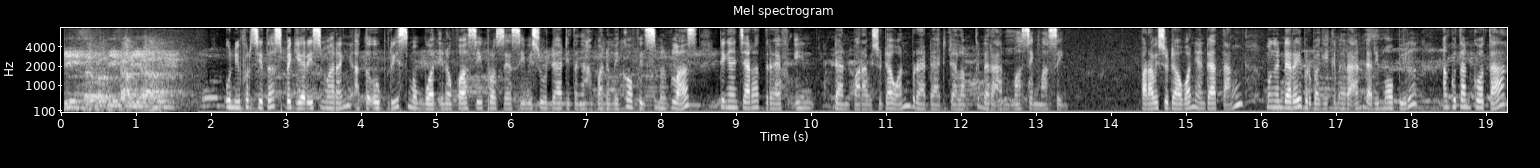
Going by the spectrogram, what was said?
Seperti kalian Universitas PGRI Semarang atau UPGRIS membuat inovasi prosesi wisuda di tengah pandemi COVID-19 dengan cara drive-in dan para wisudawan berada di dalam kendaraan masing-masing. Para wisudawan yang datang mengendarai berbagai kendaraan dari mobil, angkutan kota,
